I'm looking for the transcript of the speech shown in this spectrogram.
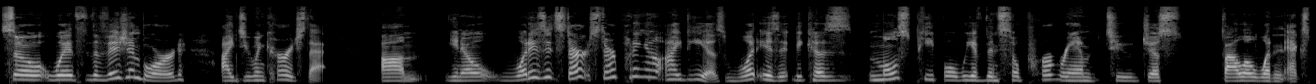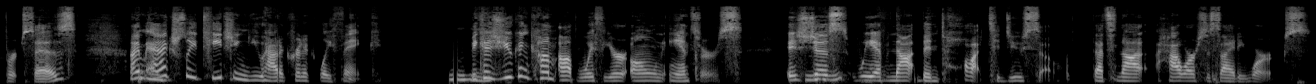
So with the vision board, I do encourage that. Um, you know, what is it? Start start putting out ideas. What is it? Because most people we have been so programmed to just follow what an expert says. I'm mm-hmm. actually teaching you how to critically think. Mm-hmm. Because you can come up with your own answers. It's mm-hmm. just we have not been taught to do so. That's not how our society works.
